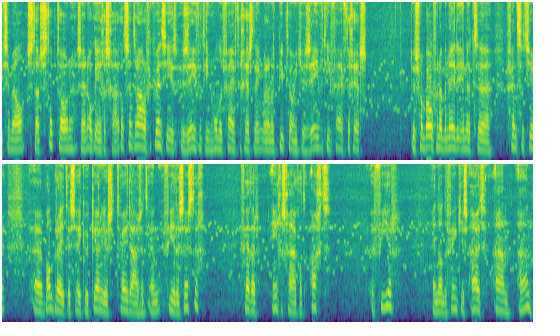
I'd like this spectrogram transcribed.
XML start-stoptonen zijn ook ingeschakeld. Centrale frequentie is 1750 Hz, denk maar aan het pieptoontje 1750 Hz. Dus van boven naar beneden in het uh, venstertje. Uh, bandbreedte CQ Carriers 2064. Verder ingeschakeld 8, 4 en dan de vinkjes uit, aan, aan.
